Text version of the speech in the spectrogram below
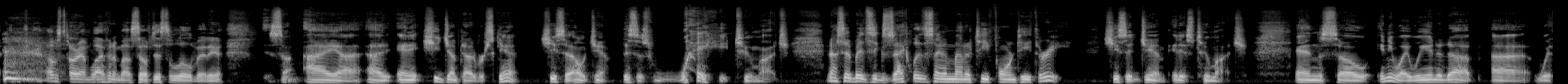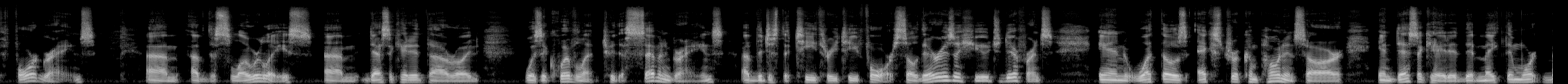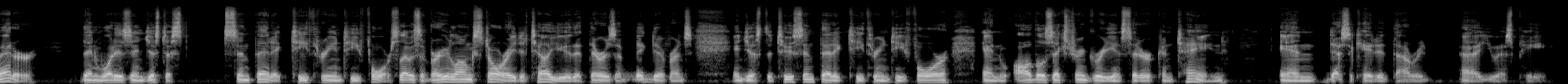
I'm sorry, I'm laughing at myself just a little bit. Here. So I, uh, I and it, she jumped out of her skin. She said, "Oh, Jim, this is way too much." And I said, "But it's exactly the same amount of T4 and T3." She said, "Jim, it is too much." And so anyway, we ended up uh, with four grains. Um, of the slow release um, desiccated thyroid was equivalent to the seven grains of the just the T3 T4. So there is a huge difference in what those extra components are in desiccated that make them work better than what is in just a synthetic T3 and T4. So that was a very long story to tell you that there is a big difference in just the two synthetic T3 and T4 and all those extra ingredients that are contained in desiccated thyroid uh, USP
